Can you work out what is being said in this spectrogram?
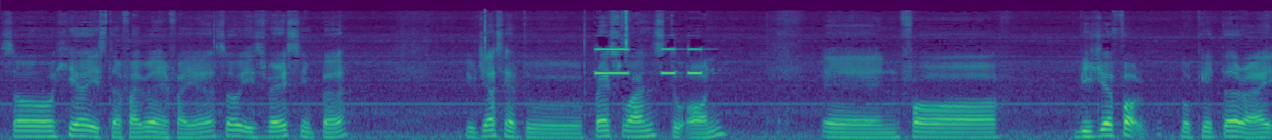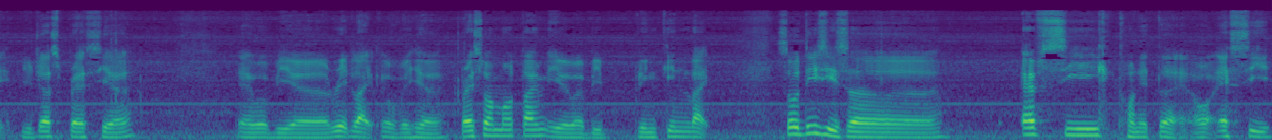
So here is the fiber identifier. So it's very simple. You just have to press once to on, and for visual fault locator, right? You just press here. There will be a red light over here. Press one more time, it will be blinking light. So this is a FC connector eh, or SC.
